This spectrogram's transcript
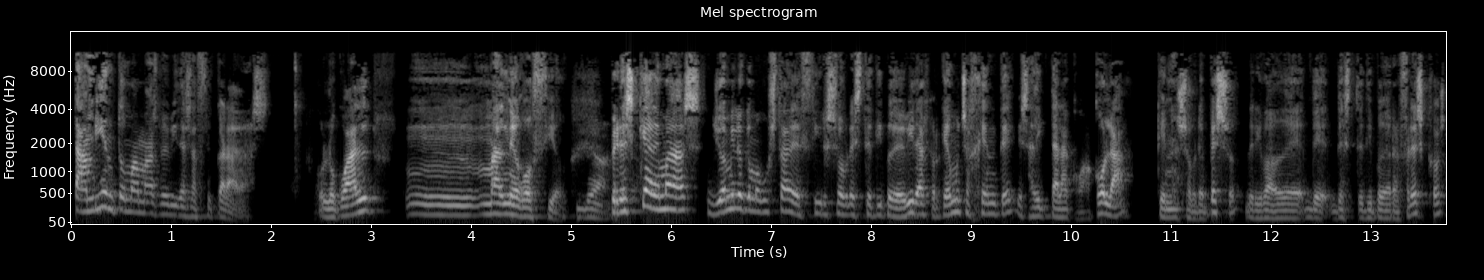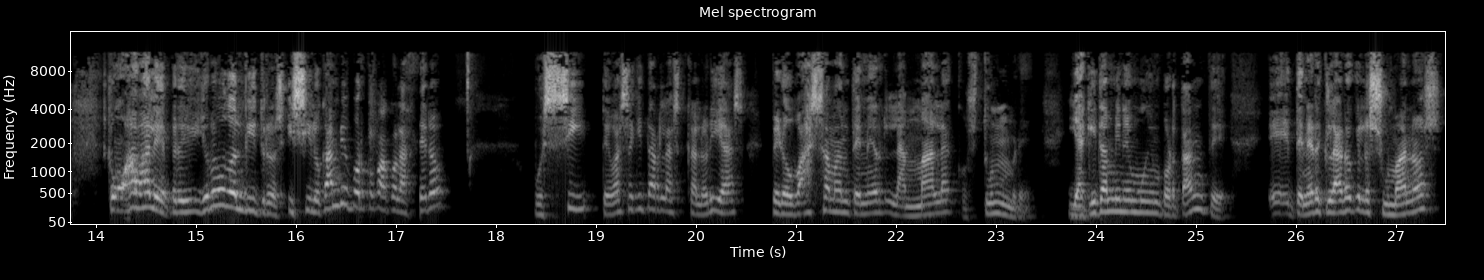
también toma más bebidas azucaradas. Con lo cual, mm, mal negocio. Pero es que además, yo a mí lo que me gusta decir sobre este tipo de bebidas, porque hay mucha gente que se adicta a la Coca-Cola, tienen sobrepeso derivado de, este tipo de refrescos. Es como, ah, vale, pero yo bebo dos litros y si lo cambio por Coca-Cola cero, pues sí, te vas a quitar las calorías, pero vas a mantener la mala costumbre. Y mm. aquí también es muy importante eh, tener claro que los humanos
